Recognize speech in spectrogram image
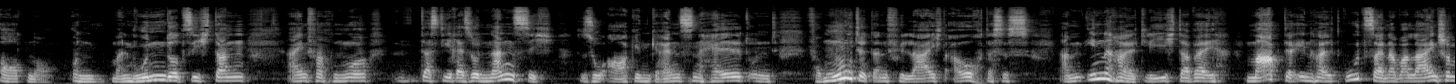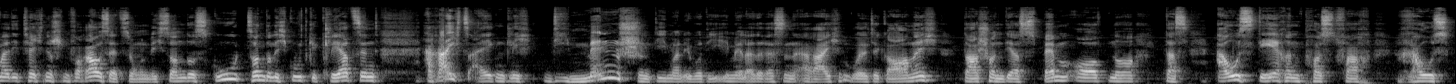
Ordner. Und man wundert sich dann einfach nur, dass die Resonanz sich so arg in Grenzen hält und vermutet dann vielleicht auch, dass es am Inhalt liegt. Dabei mag der Inhalt gut sein, aber allein schon mal die technischen Voraussetzungen nicht sonderlich gut, sonderlich gut geklärt sind, erreicht es eigentlich die Menschen, die man über die E-Mail-Adressen erreichen wollte, gar nicht, da schon der Spam-Ordner das aus deren Postfach raus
